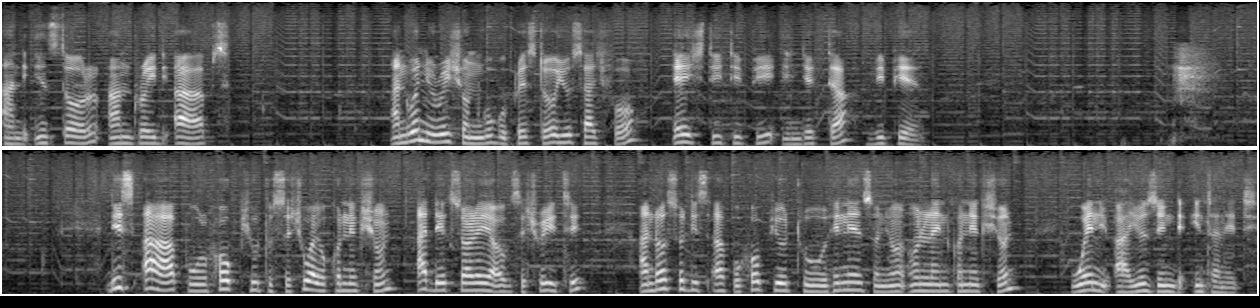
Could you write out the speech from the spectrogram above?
and install android apps. And when you reach on google play store you search for http injector vpn This app will help you to secure your connection, add extra layer of security, and also this app will help you to enhance on your online connection when you are using the internet.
